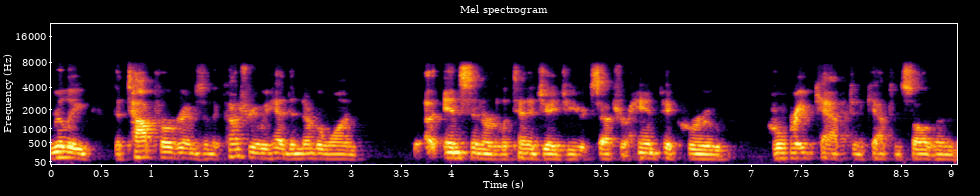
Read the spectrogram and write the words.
really the top programs in the country. We had the number one uh, ensign or lieutenant JG, et cetera, handpicked crew, great captain, Captain Sullivan,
